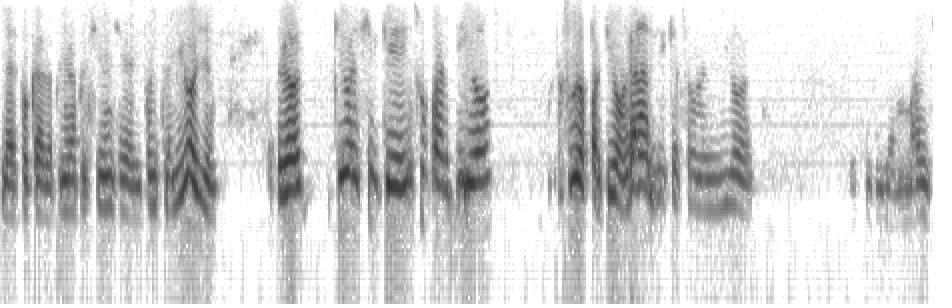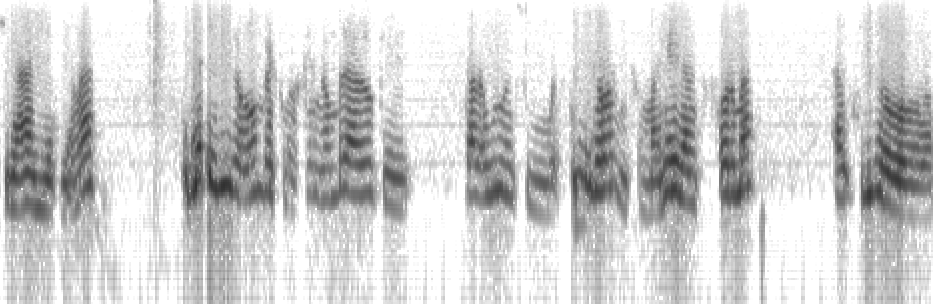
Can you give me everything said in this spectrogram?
en la época de la primera presidencia del Hipólito Yrigoyen. Pero quiero decir que es un partido, es uno de los partidos grandes que ha sobrevivido más de 100 años y demás, y ha tenido hombres como los que han nombrado que cada uno en su estilo, en su manera, en su forma, han sido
